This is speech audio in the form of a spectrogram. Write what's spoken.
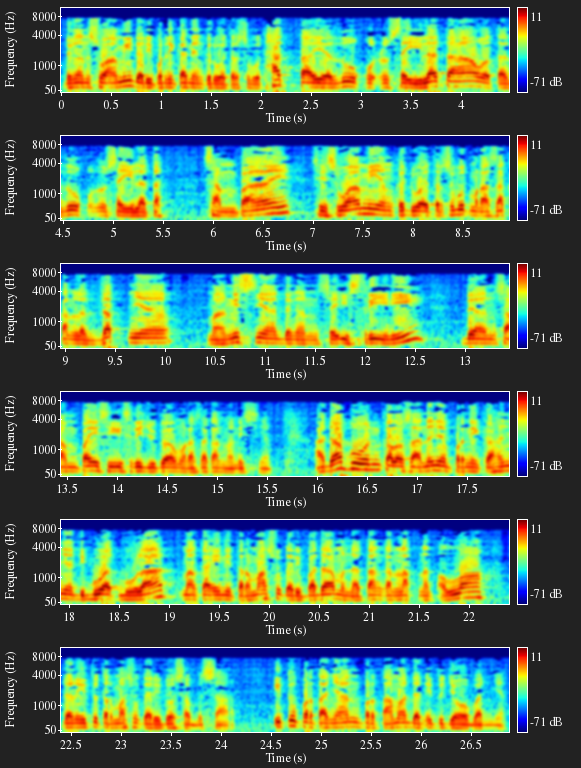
Dengan suami dari pernikahan yang kedua tersebut. Hatta yadzuqu usailataha wa tadzuqu usailatah. Sampai si suami yang kedua tersebut merasakan lezatnya, manisnya dengan si istri ini dan sampai si istri juga merasakan manisnya. Adapun kalau seandainya pernikahannya dibuat bulat, maka ini termasuk daripada mendatangkan laknat Allah dan itu termasuk dari dosa besar. Itu pertanyaan pertama dan itu jawabannya.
